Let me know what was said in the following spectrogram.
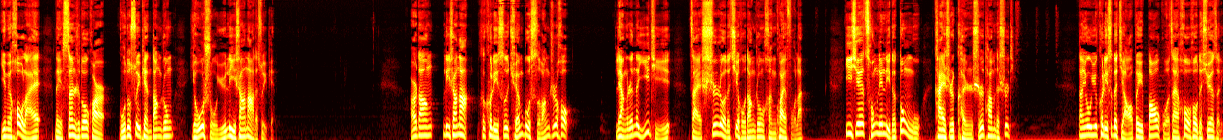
因为后来那三十多块骨头碎片当中。有属于丽莎娜的碎片，而当丽莎娜和克里斯全部死亡之后，两个人的遗体在湿热的气候当中很快腐烂，一些丛林里的动物开始啃食他们的尸体，但由于克里斯的脚被包裹在厚厚的靴子里，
